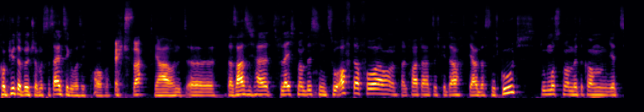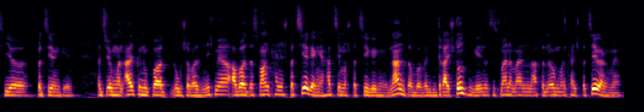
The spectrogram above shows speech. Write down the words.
Computerbildschirm ist das Einzige, was ich brauche. Exakt. Ja, und äh, da saß ich halt vielleicht mal ein bisschen zu oft davor und mein Vater hat sich gedacht, ja, das ist nicht gut, du musst mal mitkommen, jetzt hier spazieren gehen. Als ich irgendwann alt genug war, logischerweise nicht mehr, aber das waren keine Spaziergänge, er hat sie immer Spaziergänge genannt, aber wenn die drei Stunden gehen, ist es meiner Meinung nach dann irgendwann kein Spaziergang mehr.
